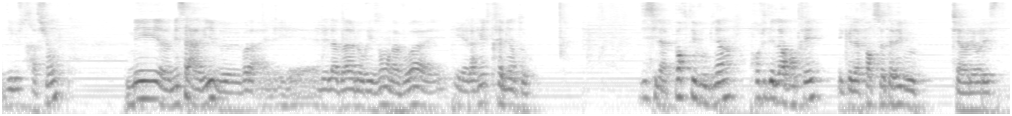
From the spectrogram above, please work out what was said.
d'illustration. Mais, euh, mais ça arrive, euh, voilà, elle est, là-bas à l'horizon, on la voit, et, elle arrive très bientôt. D'ici là, portez-vous bien, profitez de la rentrée, et que la force soit avec vous. Ciao les rôlistes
